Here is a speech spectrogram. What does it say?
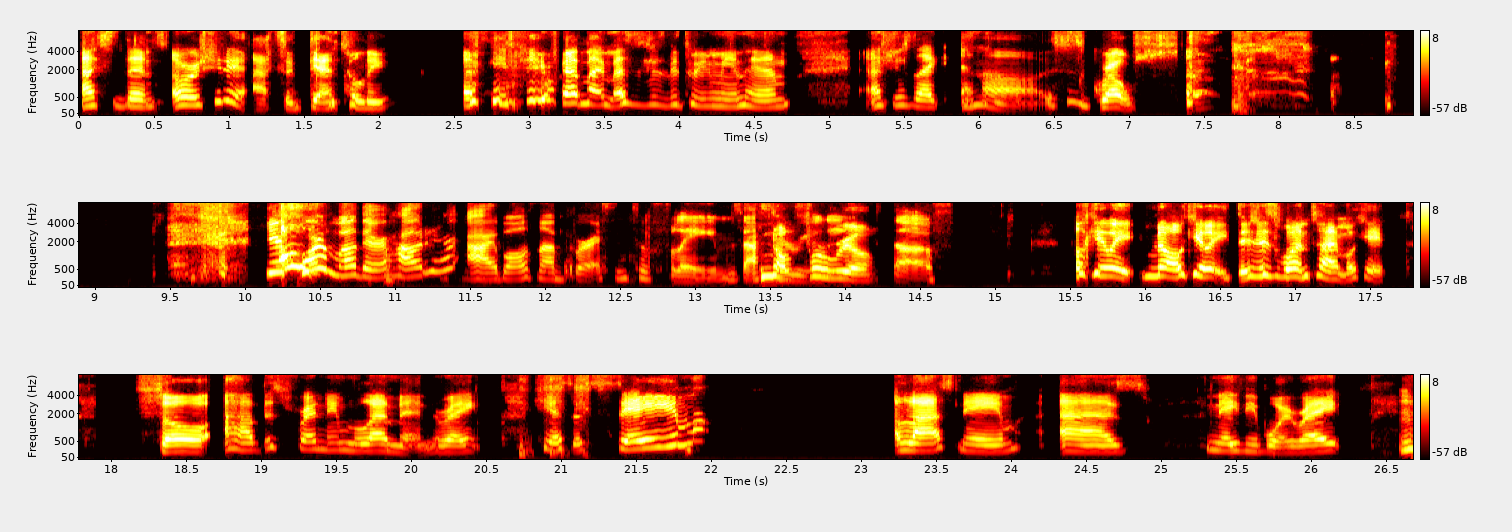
accidents or she didn't accidentally. I mean, she read my messages between me and him, and she's like, "Ena, this is gross." Your Oh! poor mother. How did her eyeballs not burst into flames after No, for real. stuff? Okay, wait, no, okay, wait. There's just one time. Okay, so I have this friend named Lemon, right? He has the same last name as Navy Boy, right? So I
